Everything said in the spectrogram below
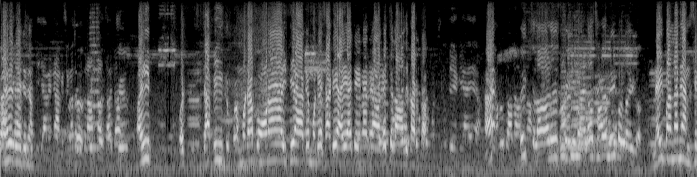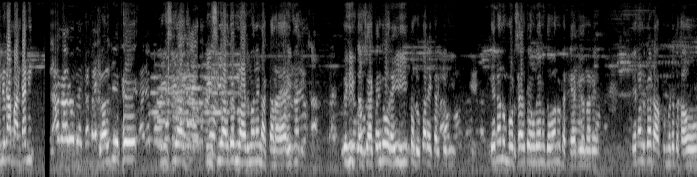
ਪੈਸੇ ਦੇ ਕੇ ਚਲਾਨ ਅਸੀਂ ਉਹ ਚਾਬੀ ਮੁੰਡਾ ਪਾਉਣ ਇੱਥੇ ਆ ਕੇ ਮੁੰਡੇ ਸਾਡੇ ਆਏ ਆ ਤੇ ਇਹਨਾਂ ਨੇ ਆ ਕੇ ਚਲਾਨ ਕਰਤਾ। ਹੈ? ਨਹੀਂ ਕੋਈ ਬੰਦਾ ਸੀਗਾ ਨਹੀਂ ਪਤਾ ਹੈਗਾ ਨਹੀਂ ਬੰਦਾ ਨਿਹੰਗ ਸਿੰਘ ਦਾ ਬੰਦਾ ਨਹੀਂ। ਗੱਲ ਜੀ ਇੱਥੇ ਪੀਸੀਆਰ ਪੀਸੀਆਰ ਦੇ ਮੁਲਾਜ਼ਮਾਂ ਨੇ ਨਾਕਾ ਲਾਇਆ ਸੀ ਜੀ। ਵਹੀਕਲ ਚੈਕਿੰਗ ਹੋ ਰਹੀ ਸੀ ਘੱਲੂ ਘਰੇ ਕਰਕੇ ਜੀ। ਇਹਨਾਂ ਨੂੰ ਮੋਟਰਸਾਈਕਲ ਤੇ ਆਉਂਦਿਆਂ ਨੂੰ ਦੋਵਾਂ ਨੂੰ ਡੱਕਿਆ ਜੀ ਉਹਨਾਂ ਨੇ। ਇਹਨਾਂ ਨੂੰ ਕਿਹਾ ਡਾਕੂਮੈਂਟ ਦਿਖਾਓ।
